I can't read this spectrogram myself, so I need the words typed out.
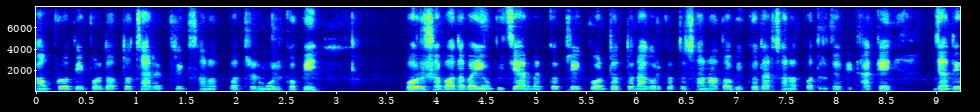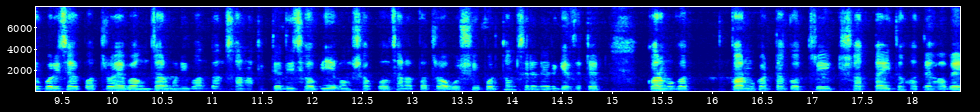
সম্প্রতি প্রদত্ত চারিত্রিক সনদপত্রের মূল কপি। পৌরসভা অথবা ইউপি চেয়ারম্যান কর্তৃক প্রদত্ত নাগরিকত্ব সনদ, অভিজ্ঞতার সনদপত্র যদি থাকে, জাতীয় পরিচয়পত্র এবং জন্ম নিবন্ধন সনদ ইত্যাদি ছবি এবং সকল সনদপত্র অবশ্যই প্রথম শ্রেণির গেজেটেড কর্মকর্তা কর্তৃক সত্যায়িত হতে হবে।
